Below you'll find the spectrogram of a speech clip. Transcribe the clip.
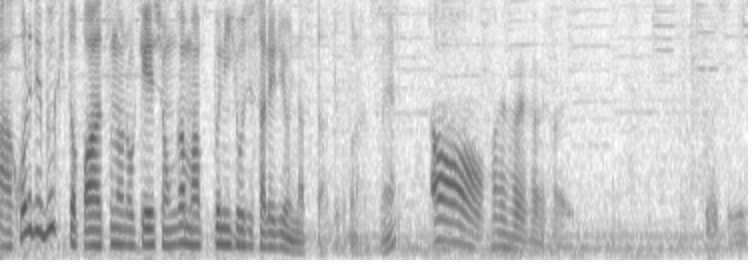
あこれで武器とパーツのロケーションがマップに表示されるようになったってことなんですねああ、はいはいはいはい。そうですね。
